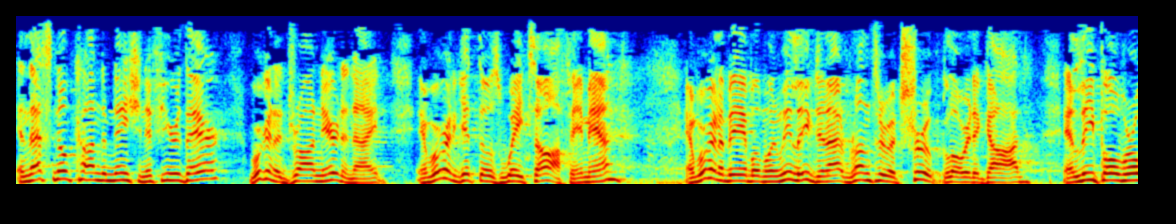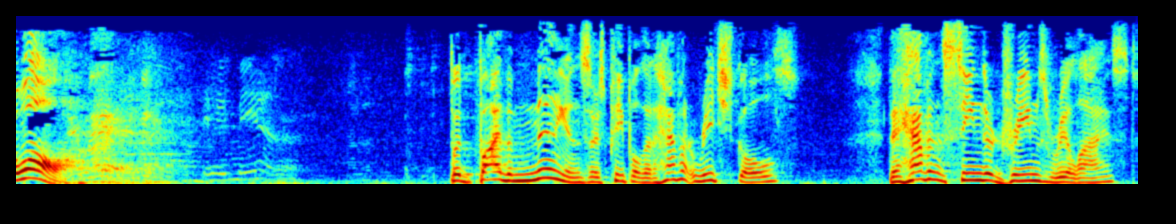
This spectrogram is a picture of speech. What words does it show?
And that's no condemnation. If you're there, we're going to draw near tonight and we're going to get those weights off. Amen? And we're going to be able, when we leave tonight, run through a troop, glory to God, and leap over a wall. But by the millions, there's people that haven't reached goals. They haven't seen their dreams realized.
